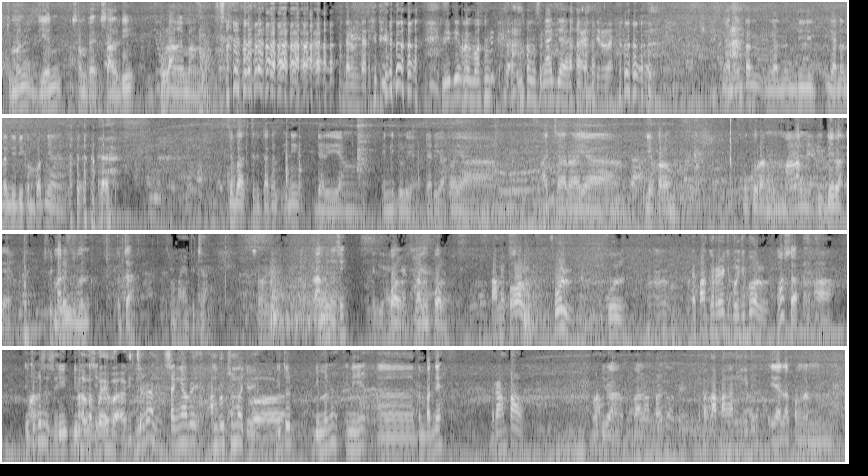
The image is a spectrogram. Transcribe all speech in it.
cuman Jian sampai Saldi pulang emang Bentar-bentar. jadi dia memang memang sengaja Anjir lah. nggak nonton nggak nonton di nggak nonton Didi Kempotnya coba ceritakan ini dari yang ini dulu ya dari apa yang acara yang ya kalau ukuran Malang gede lah ya kemarin gimana pecah Lumayan pecah. Soalnya rame nggak sih lagi pol rame pol Rame pol. Full. full Ada pagarnya jebol-jebol. masa Ah. itu kan Masa di di mana sih Beneran, sengnya be ambruk semua cuy. Oh, itu di mana ininya eh, tempatnya Rampal. Oh di Rampal Rampal itu apa ya? Tempat lapangan gitu ya lapangan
